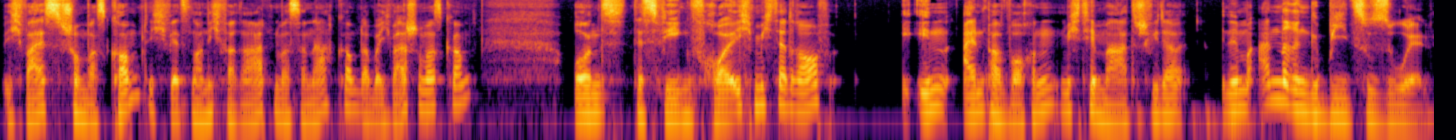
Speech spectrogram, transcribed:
Ich weiß schon, was kommt. Ich werde es noch nicht verraten, was danach kommt, aber ich weiß schon, was kommt. Und deswegen freue ich mich darauf, in ein paar Wochen mich thematisch wieder in einem anderen Gebiet zu suhlen.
